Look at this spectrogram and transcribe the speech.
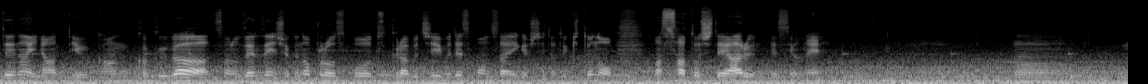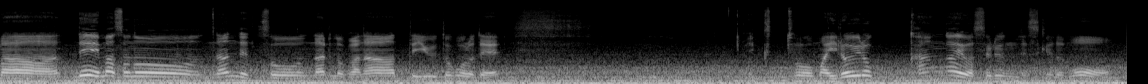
てないなっていう感覚がその前々職のプロスポーツクラブチームでスポンサー営業してた時との、まあ、差としてあるんですよね。うんまあでまあそのなんでそうなるのかなっていうところでいくとまあいろいろ考えはするんですけども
